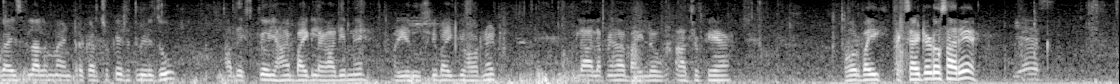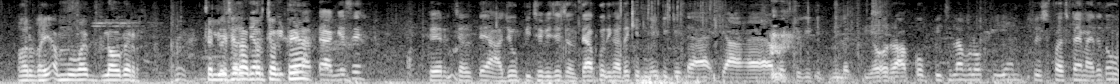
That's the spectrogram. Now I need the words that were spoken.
गाइस फ़िलहाल हम एंटर कर चुके हैं छतवीर जू आप देख सकते हो यहाँ बाइक लगा दी हमने और ये दूसरी बाइक भी हॉर्नेट फ़िलहाल अपने साथ भाई लोग आ चुके हैं। और भाई एक्साइटेड हो सारे? यस और भाई अम्मू भाई ब्लॉगर चलिए फिर अंदर चलते हैं। आगे से। फिर चलते हैं आजो पीछे पीछे चलते हैं। आपको दिखाते हैं कितनी टिकट है क्या है बच्चों की कितनी लगती है। और आपको पिछला ब्लॉग किए हम फ़र्स्ट टाइम आए थे तो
